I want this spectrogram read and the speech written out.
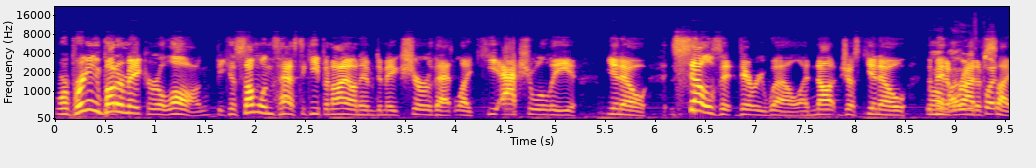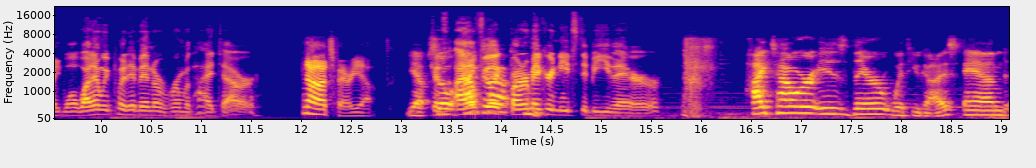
we're bringing Buttermaker along because someone has to keep an eye on him to make sure that like he actually, you know, sells it very well and not just you know the Oh, minute we're out we of put- sight. Well, why don't we put him in a room with Hightower? No, that's fair. Yeah. Yep. Because So I don't feel like Buttermaker needs to be there. Hightower is there with you guys, and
